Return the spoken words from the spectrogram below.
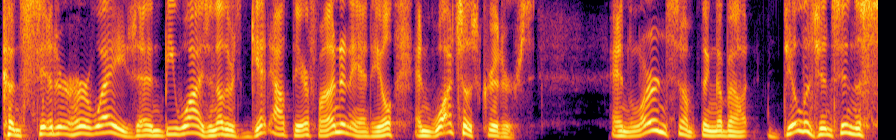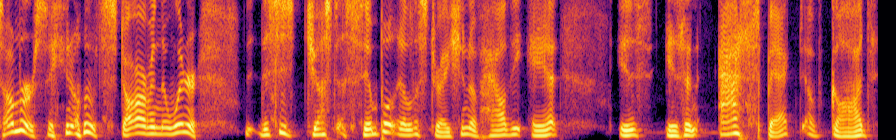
consider her ways, and be wise. In other words, get out there, find an ant hill, and watch those critters and learn something about diligence in the summer so you don't starve in the winter. This is just a simple illustration of how the ant is, is an aspect of God's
